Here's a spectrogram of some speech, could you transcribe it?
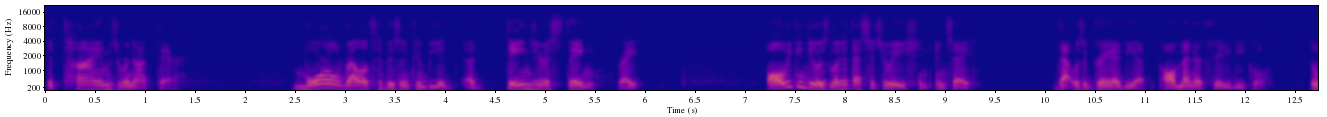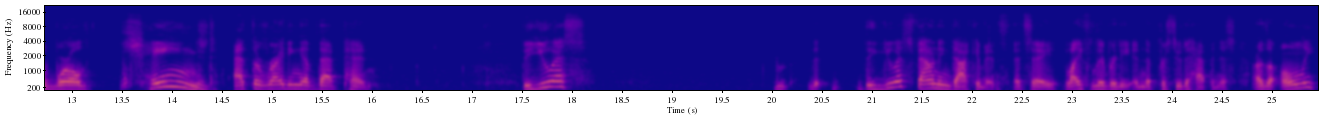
the times were not there. Moral relativism can be a, a dangerous thing, right? All we can do is look at that situation and say, that was a great idea. All men are created equal. The world changed at the writing of that pen. The U.S. The, the U.S. founding documents that say life, liberty, and the pursuit of happiness are the only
